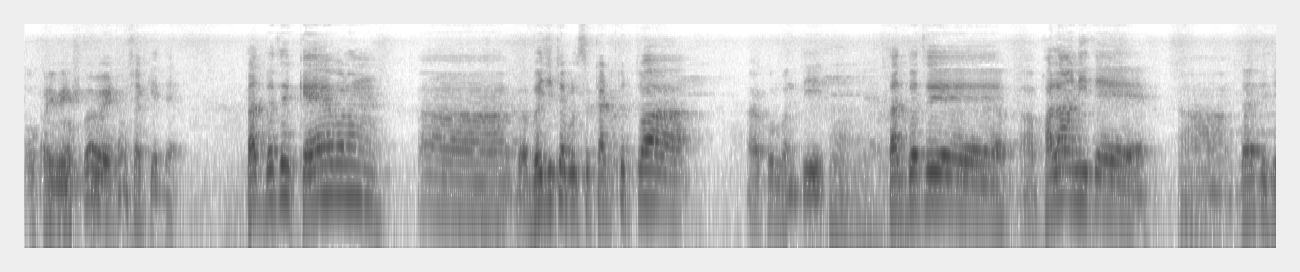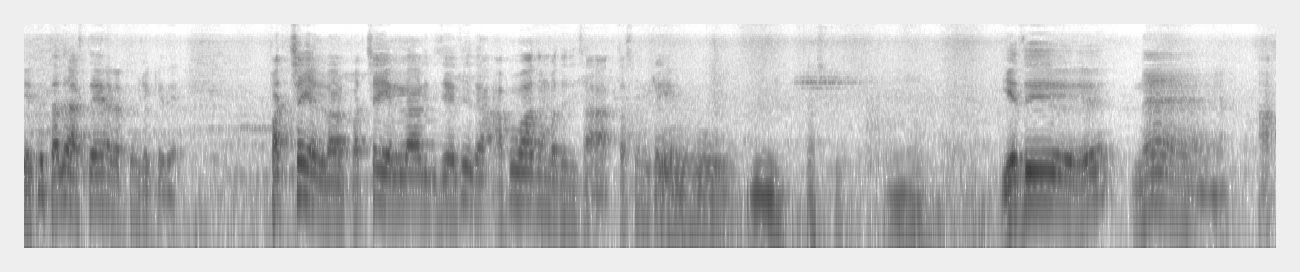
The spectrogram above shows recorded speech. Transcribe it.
प्रवेष्टुं। शक्यते। तद्वत् केवलं वेजिटेबल्स् कट् कृत्वा कुर्वन्ति। तद्वत् फलानि ते दन्ति चेत् तद् हस्तेन कर्तुं शक्यते। पच्च एल्लाल् पच्च एल्लाल् इति चेत् अपवादं वदति सः तस्मिन् विषये। हम्म। अस्तु। यत् न अ-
